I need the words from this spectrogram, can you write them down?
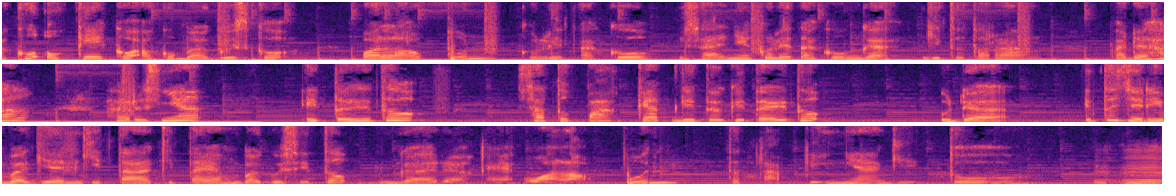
aku oke okay kok aku bagus kok walaupun kulit aku misalnya kulit aku nggak gitu terang padahal harusnya itu itu satu paket gitu kita itu udah itu jadi bagian kita kita yang bagus itu nggak ada kayak walaupun tetapinya gitu mm -mm,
